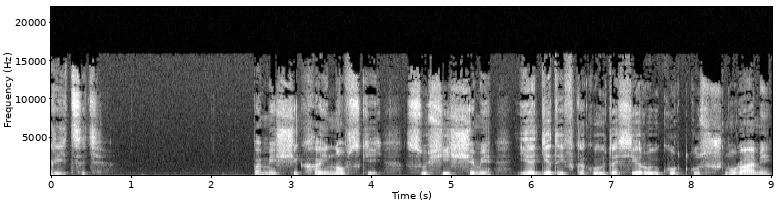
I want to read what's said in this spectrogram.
тридцать. Помещик Хайновский с усищами и одетый в какую-то серую куртку с шнурами,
